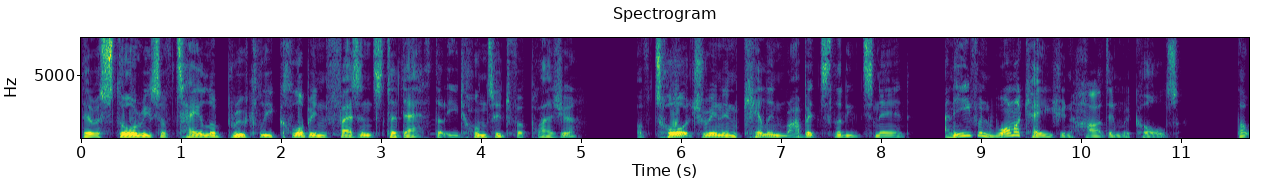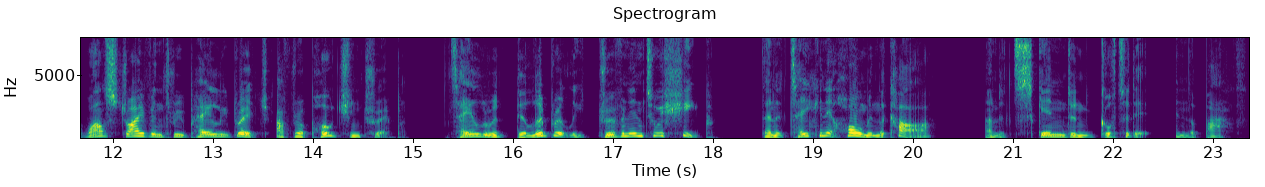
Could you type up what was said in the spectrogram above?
There are stories of Taylor brutally clubbing pheasants to death that he'd hunted for pleasure, of torturing and killing rabbits that he'd snared, and even one occasion, Hardin recalls, that whilst driving through Pateley Bridge after a poaching trip, Taylor had deliberately driven into a sheep then had taken it home in the car and had skinned and gutted it in the bath.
